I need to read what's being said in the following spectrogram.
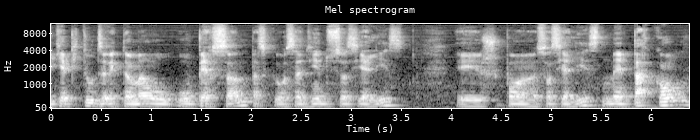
capitaux directement aux, personnes parce que ça devient du socialisme. Et je ne suis pas un socialiste, mais par contre,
